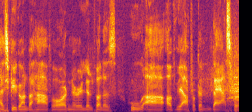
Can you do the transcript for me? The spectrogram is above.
I speak on behalf of ordinary little fellows who are of the African diaspora.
